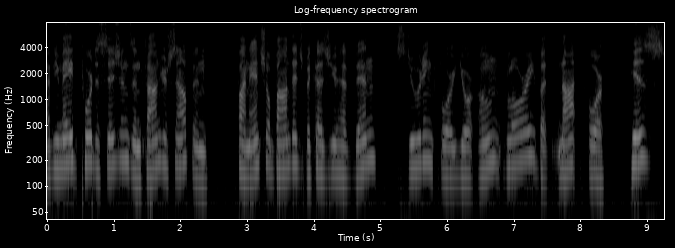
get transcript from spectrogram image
Have you made poor decisions and found yourself in financial bondage because you have been stewarding for your own glory but not for his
